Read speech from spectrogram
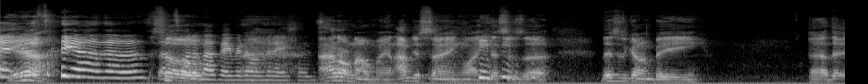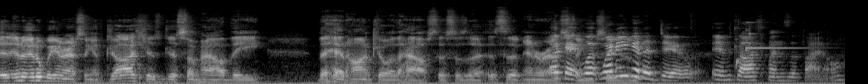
it. Yeah. Yeah, yeah, no, that's, that's So, one of my favorite eliminations. I don't know, man. I'm just saying, like this is a this is going to be. Uh, it, it'll be interesting if Josh is just somehow the the head honcho of the house. This is a this is an interesting. Okay, what, what are you gonna do if Josh wins the final?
